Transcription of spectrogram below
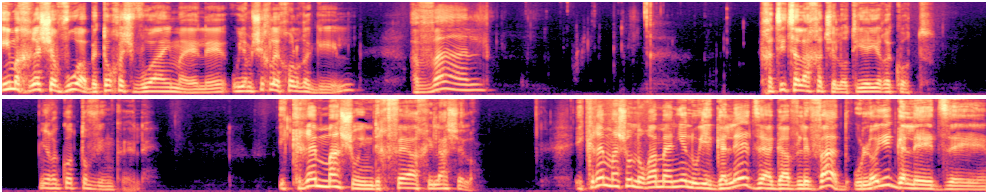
אם אחרי שבוע בתוך השבועיים האלה הוא ימשיך לאכול רגיל, אבל חצי צלחת שלו תהיה ירקות. ירקות טובים כאלה. יקרה משהו עם דכפי האכילה שלו. יקרה משהו נורא מעניין, הוא יגלה את זה אגב לבד, הוא לא יגלה את זה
